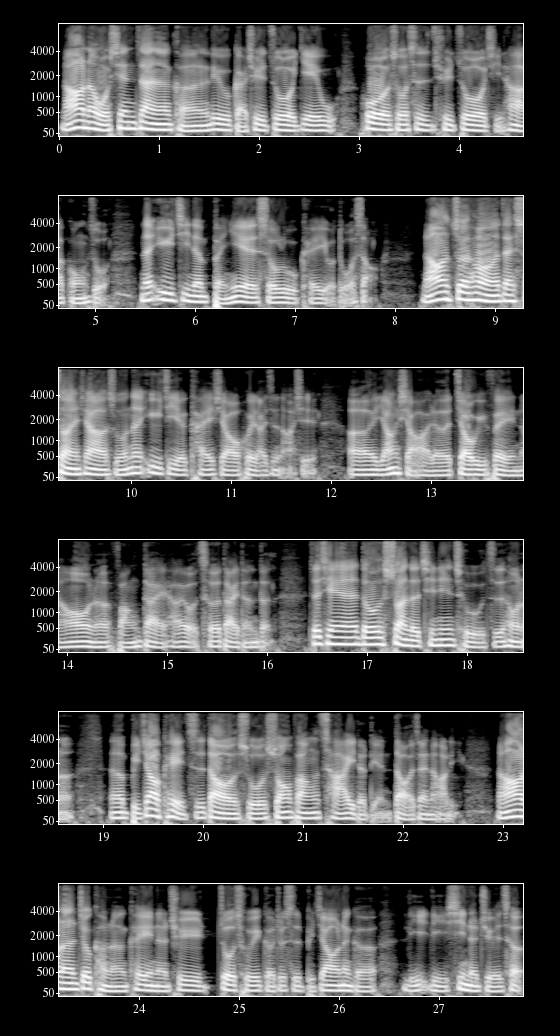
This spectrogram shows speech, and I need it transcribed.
然后呢，我现在呢，可能例如改去做业务，或者说是去做其他的工作，那预计呢，本业收入可以有多少？然后最后呢，再算一下说，那预计的开销会来自哪些？呃，养小孩的教育费，然后呢，房贷还有车贷等等，这些都算得清清楚楚之后呢，呃，比较可以知道说双方差异的点到底在哪里，然后呢，就可能可以呢去做出一个就是比较那个理理性的决策。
